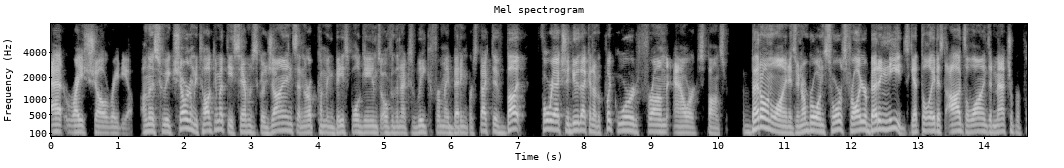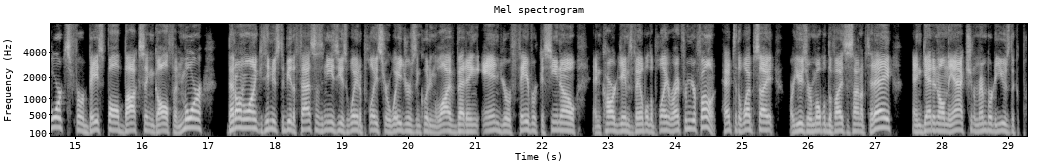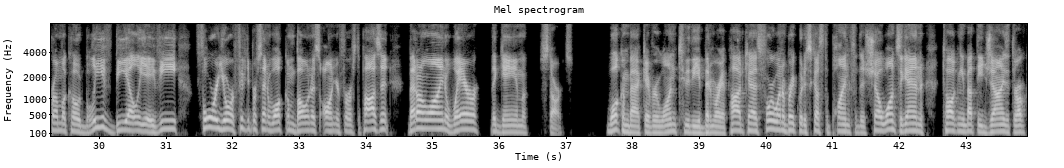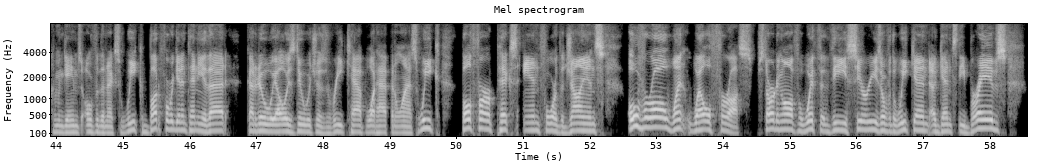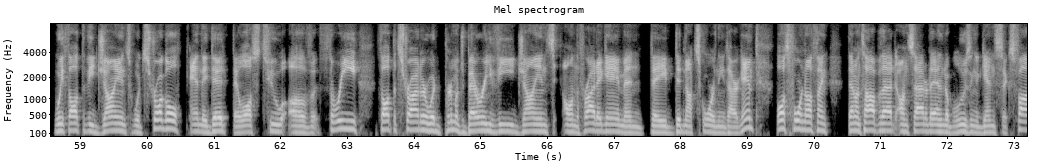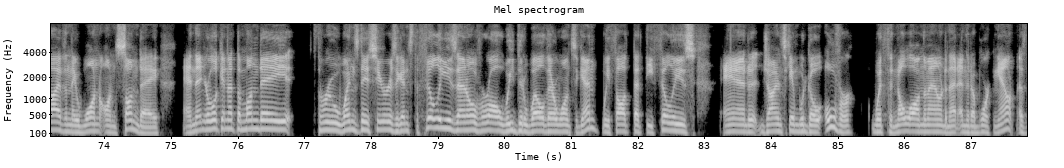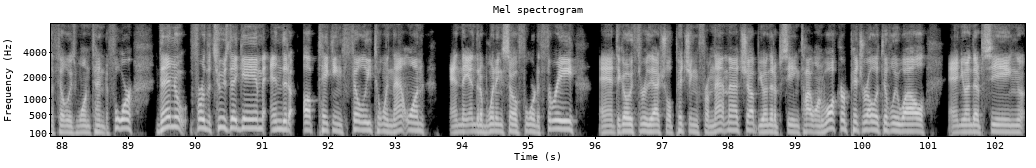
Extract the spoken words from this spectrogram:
at Reichel Radio. On this week's show, we're going to be talking about the San Francisco Giants and their upcoming baseball games over the next week from a betting perspective. But before we actually do that, can I have a quick word from our sponsor. Bet Online is your number one source for all your betting needs. Get the latest odds, lines, and matchup reports for baseball, boxing, golf, and more. Bet Online continues to be the fastest and easiest way to place your wagers, including live betting and your favorite casino and card games available to play right from your phone. Head to the website or use your mobile device to sign up today and get in on the action. Remember to use the promo code BLEAV, B L E A V, for your 50% welcome bonus on your first deposit. Bet Online, where the game starts. Welcome back, everyone, to the Ben Maria podcast. For one break, we discuss the plan for this show. Once again, talking about the Giants at their upcoming games over the next week. But before we get into any of that, got to do what we always do, which is recap what happened last week, both for our picks and for the Giants. Overall, went well for us. Starting off with the series over the weekend against the Braves. We thought that the Giants would struggle, and they did. They lost two of three. Thought that Strider would pretty much bury the Giants on the Friday game, and they did not score in the entire game. Lost 4 nothing. Then on top of that, on Saturday, ended up losing again 6 5, and they won on Sunday. And then you're looking at the Monday through Wednesday series against the Phillies, and overall, we did well there once again. We thought that the Phillies and Giants game would go over with the Nola on the mound, and that ended up working out as the Phillies won 10 to 4. Then for the Tuesday game, ended up taking Philly to win that one, and they ended up winning so 4 to 3. And to go through the actual pitching from that matchup, you ended up seeing Taijuan Walker pitch relatively well, and you ended up seeing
